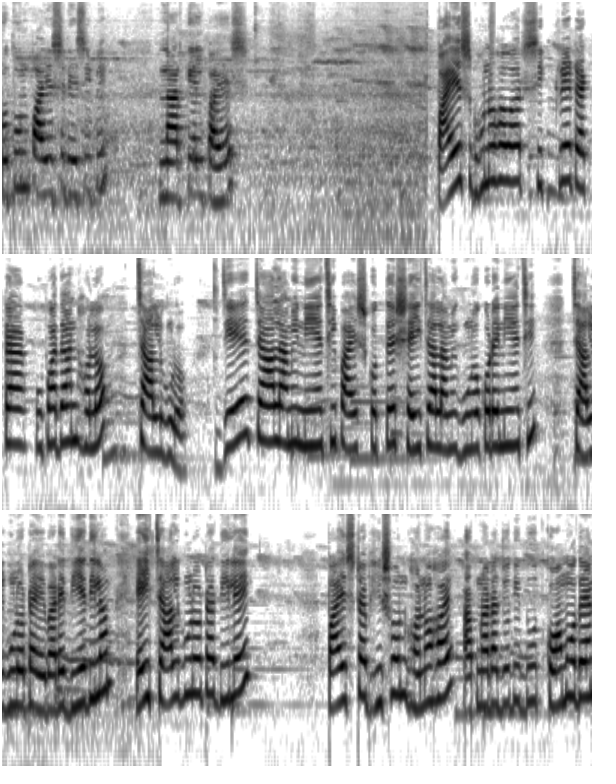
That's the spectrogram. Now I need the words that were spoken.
নতুন পায়েস রেসিপি নারকেল পায়েস। পায়েস ঘন হওয়ার সিক্রেট একটা উপাদান হলো চাল গুঁড়ো। যে চাল আমি নিয়েছি পায়েস করতে, সেই চাল আমি গুঁড়ো করে নিয়েছি। চাল গুঁড়োটা এবারে দিয়ে দিলাম। এই চাল গুঁড়োটা দিলেই পায়েসটা ভীষণ ঘন হয়। আপনারা যদি দুধ কমও দেন,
